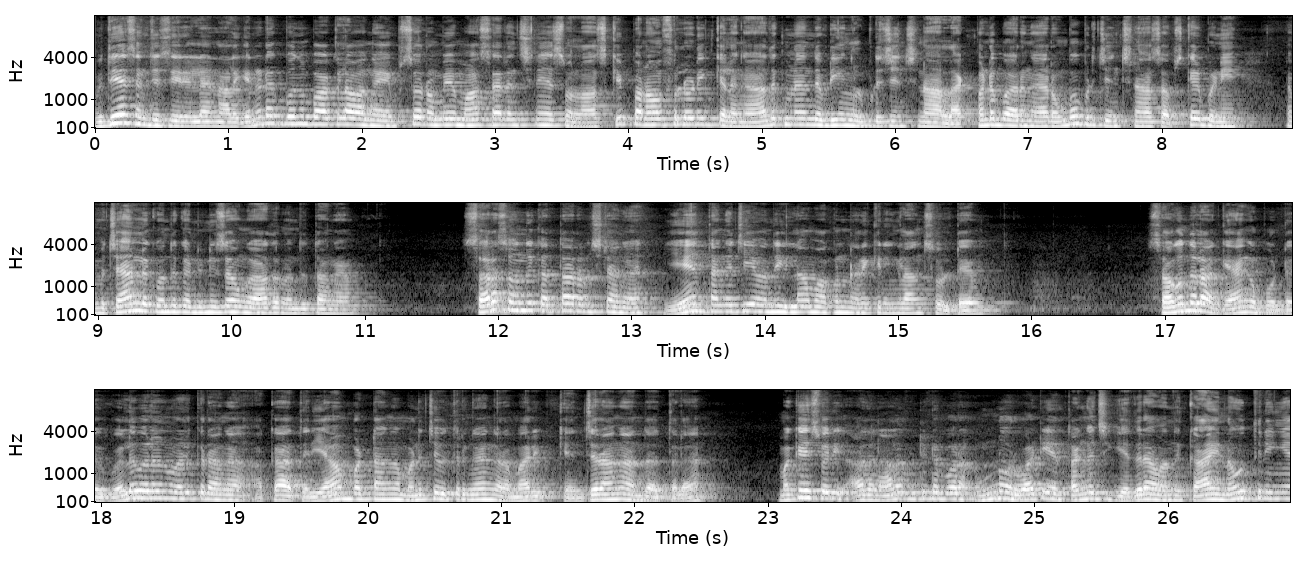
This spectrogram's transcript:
வித்யா செஞ்ச சீரியலில் நாளைக்கு என்ன நடக்க போதும் பார்க்கலாம். வாங்க எபிசோட் ரொம்ப மாசாக இருந்துச்சுன்னே சொல்லலாம். ஸ்கிப் பண்ணாமல் ஃபுல்லோடையும் கேளுங்க. அதுக்கு முன்னாடி இந்த வீடியோ உங்களுக்கு பிடிச்சிருந்துச்சுன்னா லைக் பண்ணி பாருங்கள் ரொம்ப பிடிச்சிருந்துச்சுன்னா சப்ஸ்கிரைப் பண்ணி நம்ம சேனலுக்கு வந்து கண்டினியூஸாக உங்கள் ஆதரவு வந்து தாங்க. சரஸ் வந்து கத்த ஆரம்பிச்சிட்டாங்க. ஏன் தங்கச்சியை வந்து இல்லாமல் ஆக்கணும்னு நினைக்கிறீங்களான்னு சொல்லிட்டு. சகுந்தலா கேங்கை போட்டு வெளு வெளுன்னு வெளுக்கிறாங்க. அக்கா தெரியாமல் பட்டாங்க. மன்னிச்சு வித்துருங்கங்கிற மாதிரி கெஞ்சுறாங்க அந்த இடத்துல. மகேஸ்வரி அதனால் விட்டுட்டு போகிறேன் இன்னொரு வாட்டி என் தங்கச்சிக்கு எதிராக வந்து காய் நவுத்துறீங்க.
